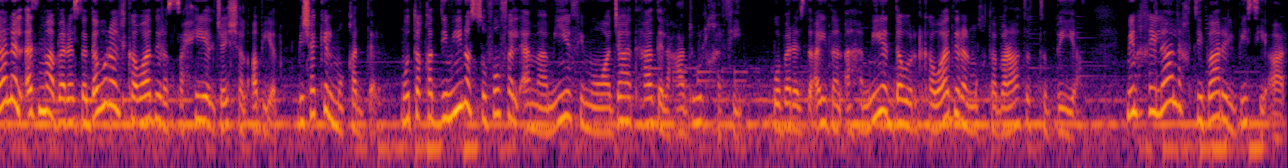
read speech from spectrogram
خلال الأزمة برز دور الكوادر الصحية الجيش الأبيض بشكل مقدر متقدمين الصفوف الأمامية في مواجهة هذا العدو الخفي وبرز أيضا أهمية دور كوادر المختبرات الطبية من خلال اختبار ال PCR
